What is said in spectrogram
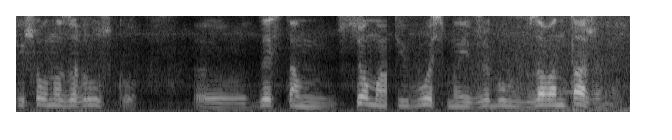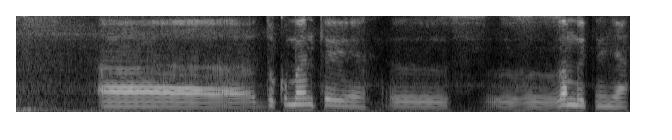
пішов на загрузку. Е, Десь там сьома, пів восьмої вже був завантажений. А документи е, з- замитнення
